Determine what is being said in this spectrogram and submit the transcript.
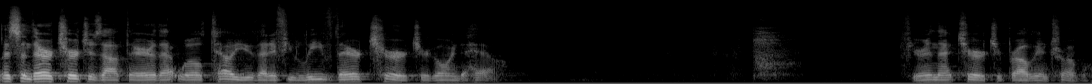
Listen, there are churches out there that will tell you that if you leave their church, you're going to hell. If you're in that church, you're probably in trouble.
